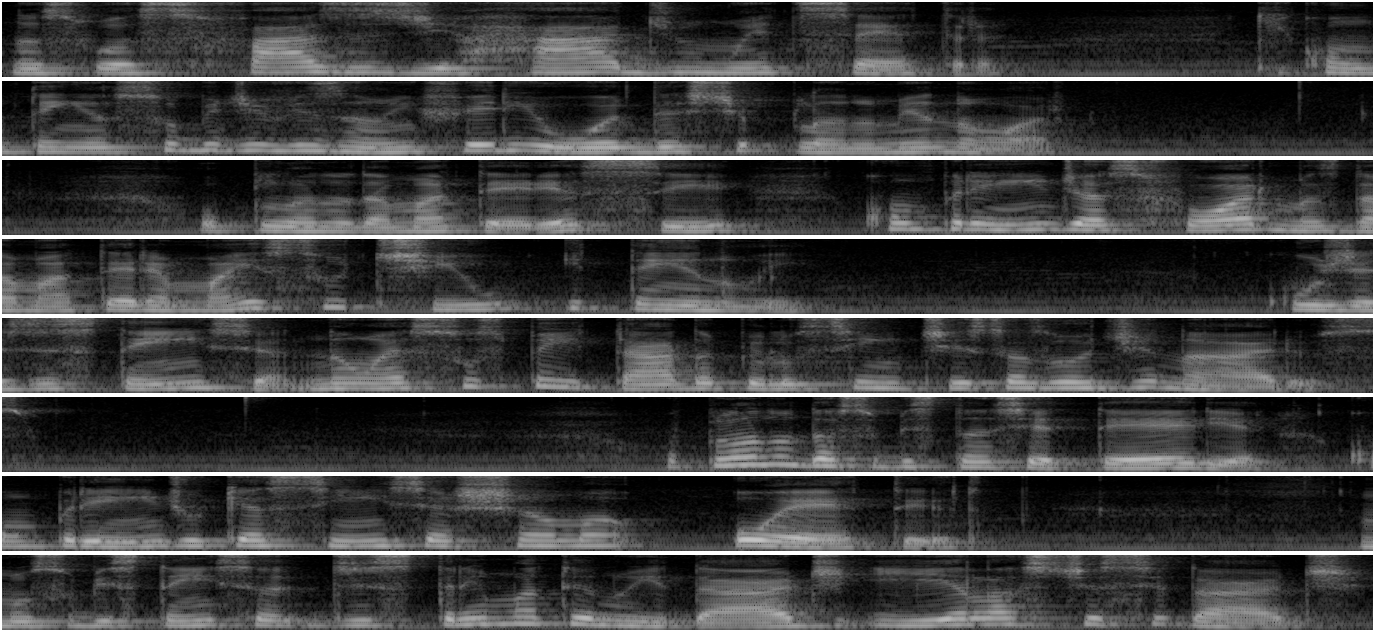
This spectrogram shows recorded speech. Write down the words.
nas suas fases de rádium, etc., que contém a subdivisão inferior deste plano menor. O plano da matéria C compreende as formas da matéria mais sutil e tênue, cuja existência não é suspeitada pelos cientistas ordinários. O plano da substância etérea compreende o que a ciência chama o éter, uma substância de extrema tenuidade e elasticidade,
